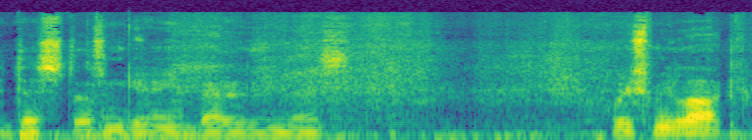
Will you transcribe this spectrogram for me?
It just doesn't get any better than this. Wish me luck.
